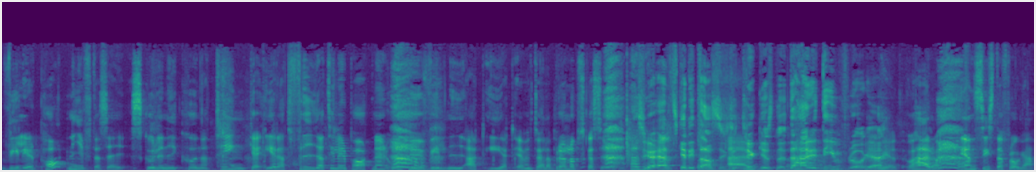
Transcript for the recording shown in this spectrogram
Vill er partner gifta sig? Skulle ni kunna tänka er att fria till er partner? Och hur vill ni att ert eventuella bröllop ska se ut? Alltså jag älskar ditt ansiktsuttryck just nu. Det här är din fråga. Jag vet. Och här då, en sista fråga.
